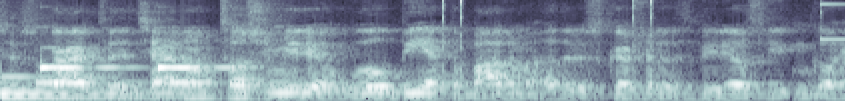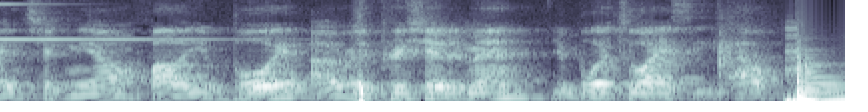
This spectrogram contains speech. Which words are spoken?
subscribe to the channel. Social media will be at the bottom of the description of this video so you can go ahead and check me out and follow your boy. I really appreciate it, man. Your boy Too Icy out.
